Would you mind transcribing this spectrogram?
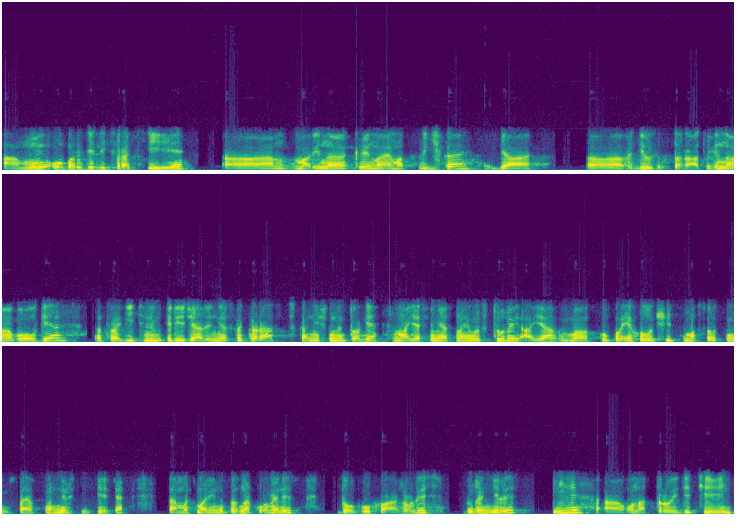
А мы оба родились в России. А, Марина коренная москвичка, я а, родился в Саратове на Волге. С родителями переезжали несколько раз. В конечном итоге моя семья остановилась в Туре, а я в Москву поехал учиться в Московском государственном университете. Там мы с Мариной познакомились, долго ухаживались, поженились. И а, у нас трое детей.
